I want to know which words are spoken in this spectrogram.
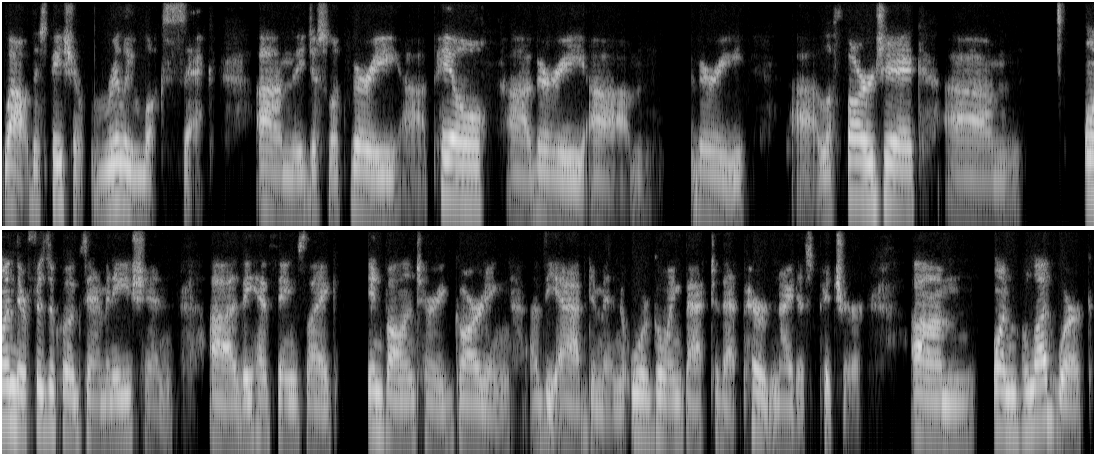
"Wow, this patient really looks sick," um, they just look very uh, pale, uh, very um, very uh, lethargic. Um, on their physical examination, uh, they have things like involuntary guarding of the abdomen or going back to that peritonitis picture. Um, on blood work,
